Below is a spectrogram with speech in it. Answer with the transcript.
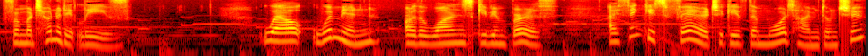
for maternity leave? Well, women are the ones giving birth I think it's fair to give them more time, don't you?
